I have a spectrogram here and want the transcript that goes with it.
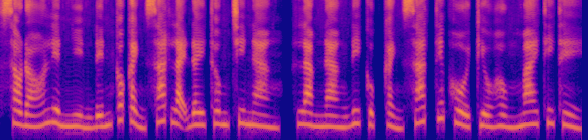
sau đó liền nhìn đến có cảnh sát lại đây thông chi nàng, làm nàng đi cục cảnh sát tiếp hồi Kiều Hồng Mai thi thể.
